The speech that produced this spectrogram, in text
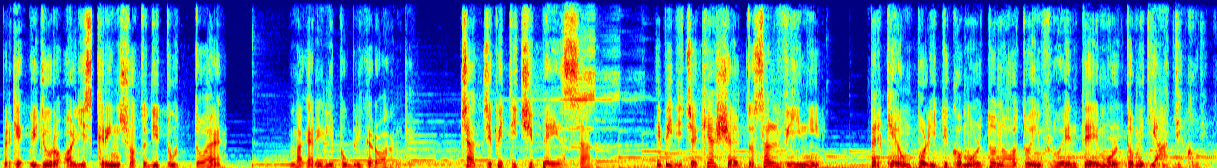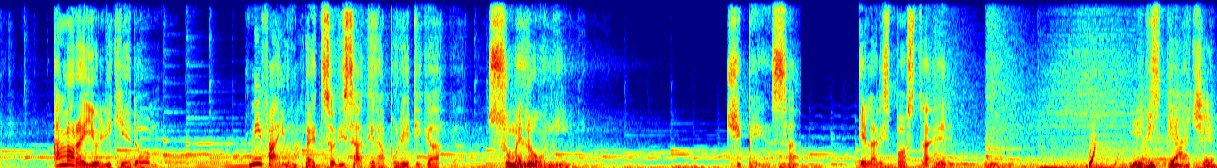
perché vi giuro ho gli screenshot di tutto, eh? Magari li pubblicherò anche. ChatGPT ci pensa e mi dice che ha scelto Salvini perché è un politico molto noto, influente e molto mediatico. Allora io gli chiedo, mi fai un pezzo di satira politica su Meloni? Ci pensa e la risposta è... Mi dispiace,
